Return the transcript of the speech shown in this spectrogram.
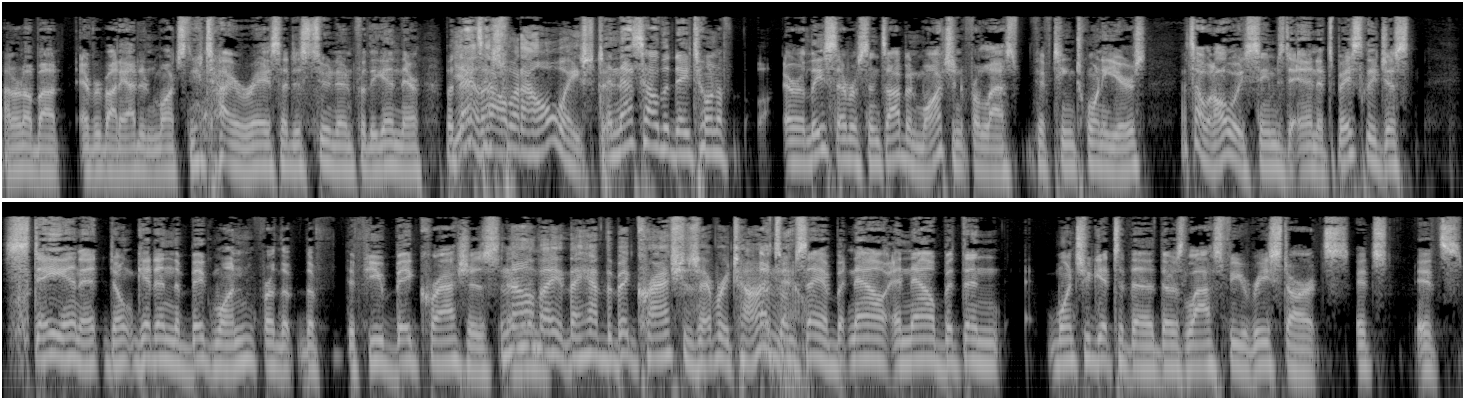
I don't know about everybody. I didn't watch the entire race. I just tuned in for the end there. But yeah, that's, that's, how, what I always do. and that's how the Daytona, or at least ever since I've been watching it for the last 15, 20 years, that's how it always seems to end. It's basically just stay in it, don't get in the big one for the the, the few big crashes. no, then- they, they have the big crashes every time. that's what I'm saying. But now and now, but then once you get to the those last few restarts, it's it's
